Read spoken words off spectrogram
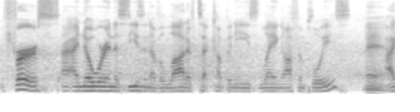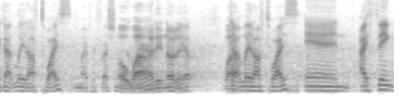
for first, I know we're in a season of a lot of tech companies laying off employees. Man, I got laid off twice in my professional oh, career. wow, I didn't know that. Yep, wow. got laid off twice, and I think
